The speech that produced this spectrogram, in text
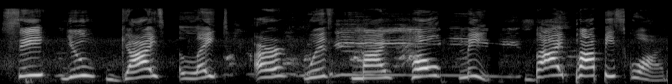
See you guys later with my homie. Bye, Poppy Squad.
